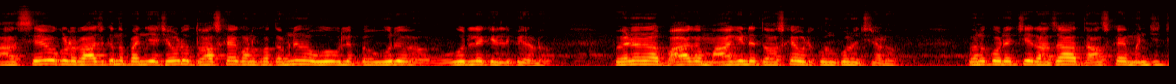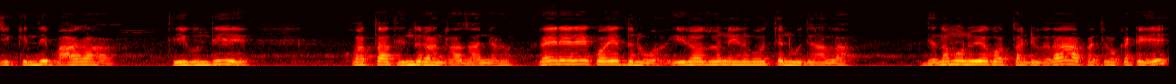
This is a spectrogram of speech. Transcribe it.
ఆ సేవకుడు రాజు కింద పనిచేసేవాడు దోసకాయ కొనుక్కొద్దామని ఊరి ఊరు ఊరిలోకి వెళ్ళిపోయినాడు. పోయినా బాగా మాగిండే దోసకాయ ఒకటి కొనుక్కొని వచ్చినాడు. కొనుక్కొని వచ్చి రజా దోసకాయ మంచి చిక్కింది బాగా తీగుంది. కొత్త తిందురు అని రాజా అన్నాడు. రే రే రే కోయొద్దు నువ్వు. ఈరోజు నేను కోస్తే నువ్వు తినాలా? దినము నువ్వే కొత్త అంటివి కదా ప్రతి ఒక్కటి.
